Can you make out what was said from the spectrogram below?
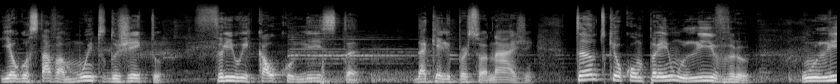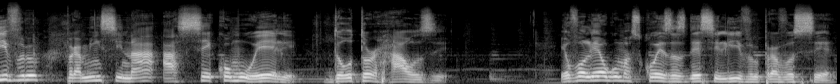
e eu gostava muito do jeito frio e calculista daquele personagem, tanto que eu comprei um livro, um livro para me ensinar a ser como ele, Dr. House. Eu vou ler algumas coisas desse livro para você.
